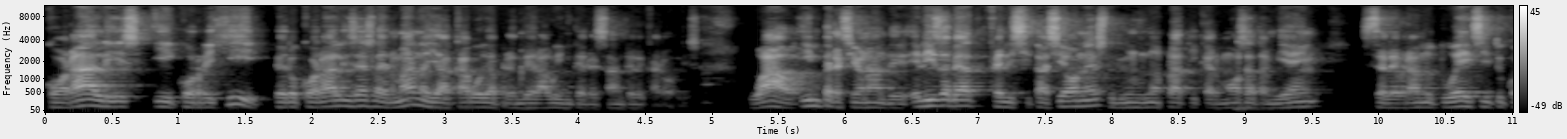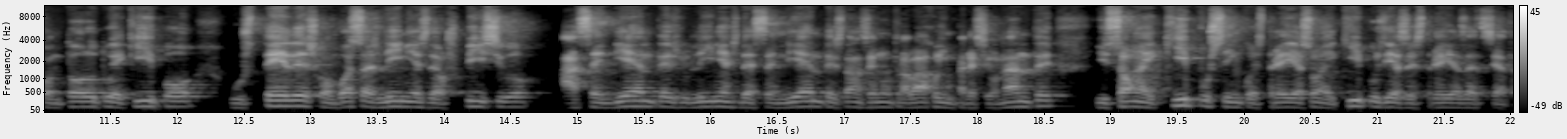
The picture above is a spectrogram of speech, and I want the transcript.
Coralis y corregí, pero Coralis es la hermana y acabo de aprender algo interesante de Carolis. ¡Wow! Impresionante. Elizabeth, felicitaciones. Tuvimos una plática hermosa también, celebrando tu éxito con todo tu equipo. Ustedes con vuestras líneas de auspicio ascendientes, líneas descendientes, están haciendo un trabajo impresionante y son equipos cinco estrellas, son equipos 10 estrellas, etc.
